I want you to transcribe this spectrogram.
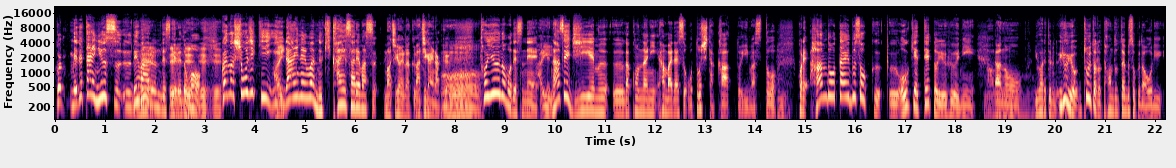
これ、めでたいニュースではあるんですけれども、ねえええ、これの正直、はい、来年は抜き返されます。間違いなく。間違いなく。というのもですね、はい、なぜ GM がこんなに販売台数を落としたかと言いますと、うん、これ、半導体不足を受けてというふうに、あの、言われてるんで、いやいや、トヨタだって半導体不足の煽り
